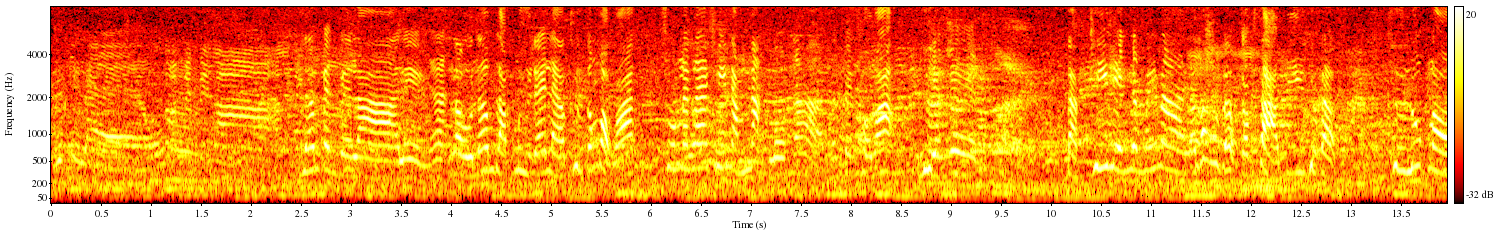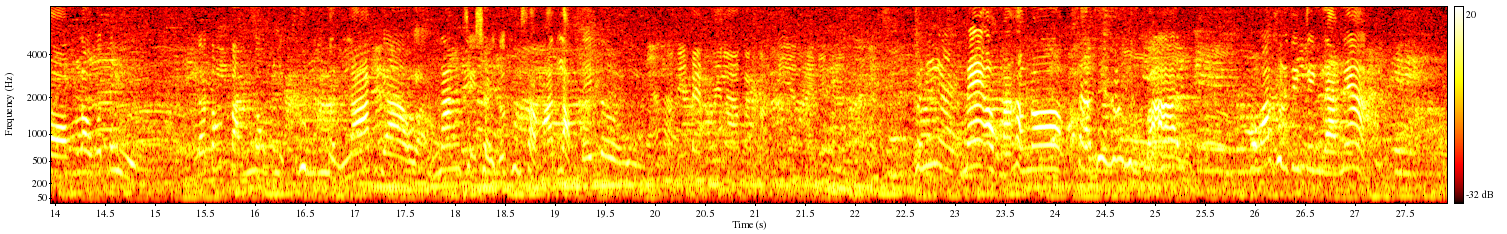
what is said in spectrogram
โอเคแล้วเป็นเวลาอะไรเริ่มเป็นเวลาอะไรอย่างเงี้ยเราเริ่มรับมือได้แล้ว คือต้องบอกว่าช่วงแรก ๆ ที่น้ำหนักลดอะค่ะมันเป็นเพราะว่าเลี้ยงเองแบบที่เลี้ยงยังไม่มาแล้วก็แบบกับสามีคือแบบ คือลูกร้องเราก็ตื่น แล้วต้องปั๊มนมอีกคือมันเหมือนลากยาวอะนั่งเฉยๆก็คือสามารถหลับได้เลยอะไรอย่างเงี้ยค่ะนี่แบ่งเวลากับสามียังไงเนี่ยก็นี่ไงแม่ออกมาข้างนอกสามีก็อยู่บ้าน เพราะว่าคือจริงๆแล้วเนี่ย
